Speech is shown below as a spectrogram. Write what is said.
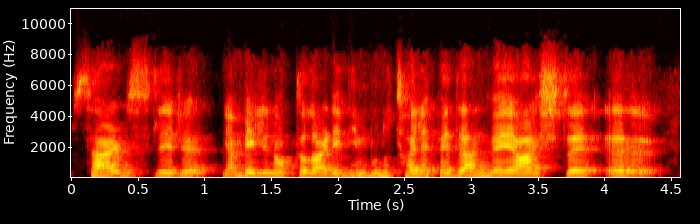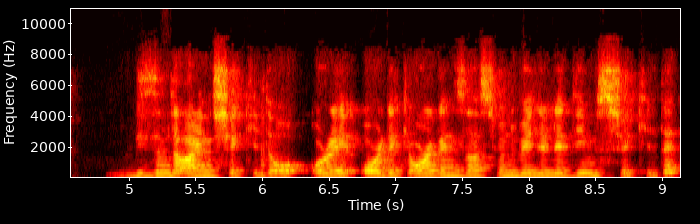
servisleri yani belli noktalar dediğim bunu talep eden veya işte e, bizim de aynı şekilde orayı oradaki organizasyonu belirlediğimiz şekilde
